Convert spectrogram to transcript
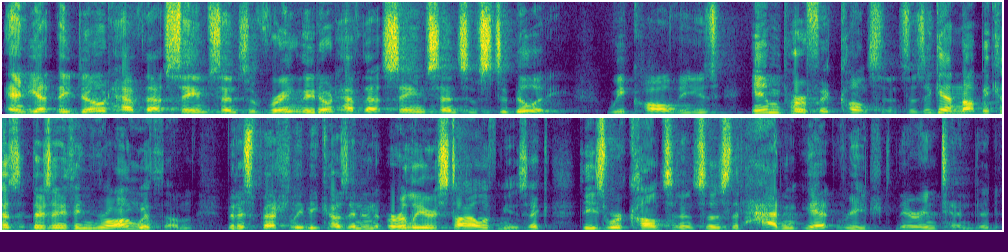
and yet they don't have that same sense of ring, they don't have that same sense of stability. We call these imperfect consonances. Again, not because there's anything wrong with them, but especially because in an earlier style of music, these were consonances that hadn't yet reached their intended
